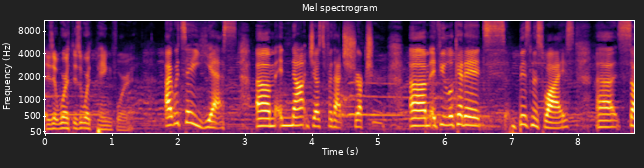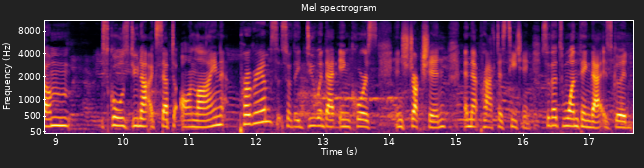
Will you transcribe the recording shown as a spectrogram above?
Is it worth? Is it worth paying for it? I would say yes, um, and not just for that structure. Um, if you look at it business wise, uh, some schools do not accept online programs, so they do want that in-course instruction and that practice teaching. So that's one thing that is good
